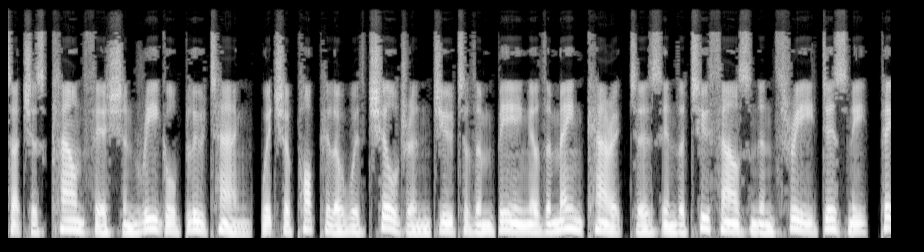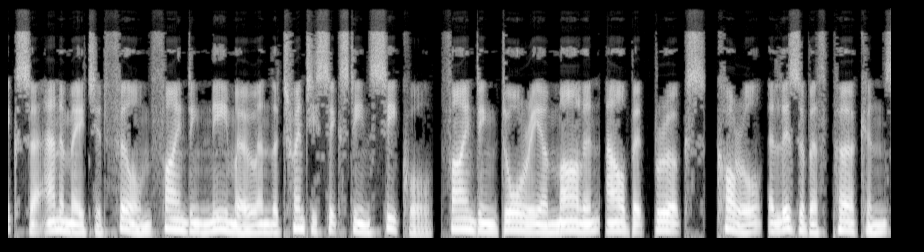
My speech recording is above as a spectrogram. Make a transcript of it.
such as clownfish and regal blue tang, which are popular with children due to them being are the main characters in the 2003 Disney Pixar animated film Finding Nemo and the 2016 sequel, Finding Dory A. Marlin Albert Brooks, Coral Elizabeth Perkins,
